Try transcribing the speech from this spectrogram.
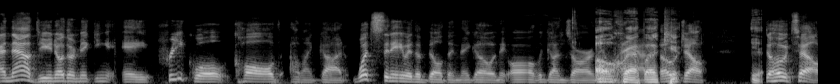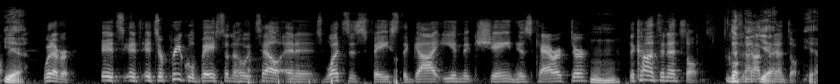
And now, do you know they're making a prequel called? Oh my God, what's the name of the building they go and they all the guns are? Oh, crap. I The can't- hotel. Yeah. The hotel yeah, whatever. It's it's it's a prequel based on the hotel, and it's what's his face, the guy Ian McShane, his character, hmm the Continental, the yeah, Continental, yeah.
